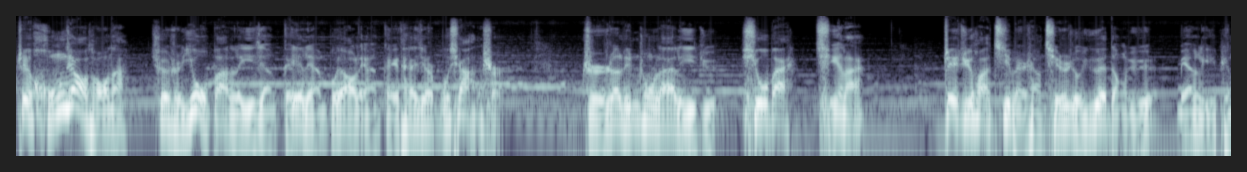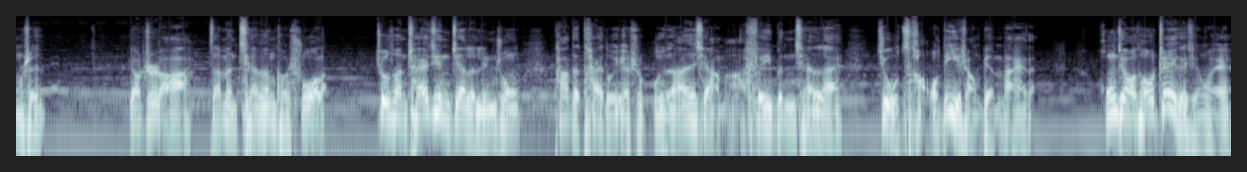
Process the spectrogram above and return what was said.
这洪教头呢，却是又办了一件给脸不要脸、给台阶不下的事儿，指着林冲来了一句：“休拜，起来。”这句话基本上其实就约等于免礼平身。要知道啊，咱们前文可说了。就算柴进见了林冲，他的态度也是滚鞍下马，飞奔前来，就草地上便拜的。洪教头这个行为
